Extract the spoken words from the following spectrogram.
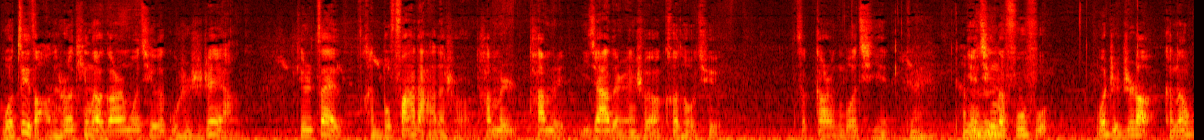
我最早的时候听到冈仁波齐的故事是这样的，就是在很不发达的时候，他们他们一家子人说要磕头去冈仁波齐，对，年轻的夫妇，我只知道可能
